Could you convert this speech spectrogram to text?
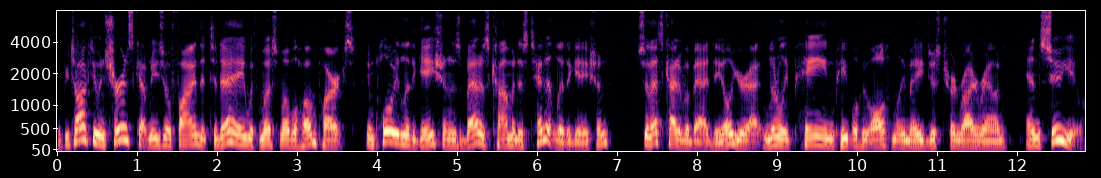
If you talk to insurance companies, you'll find that today, with most mobile home parks, employee litigation is about as common as tenant litigation. So that's kind of a bad deal. You're uh, literally paying people who ultimately may just turn right around and sue you.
